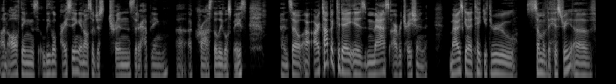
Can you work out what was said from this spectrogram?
on all things legal pricing and also just trends that are happening uh, across the legal space. And so, our, our topic today is mass arbitration. Maui's going to take you through some of the history of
